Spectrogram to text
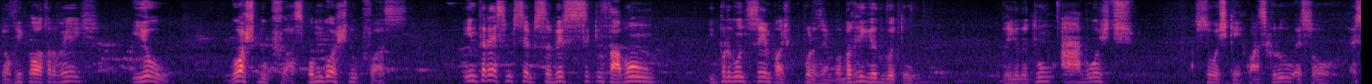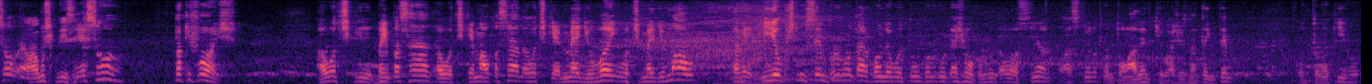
Ele fica outra vez. E eu gosto do que faço. Como gosto do que faço, interessa-me sempre saber se aquilo está bom. E pergunto sempre, por exemplo, a barriga do atum. A barriga de atum, há gostos. Há pessoas que é quase cru, é só. É só há uns que dizem, é só. Toque e foge. Há outros que bem passado, há outros que é mal passado, há outros que é médio bem, outros médio mal. Tá? E eu costumo sempre perguntar, quando eu atuo, pergunto, vou perguntar ao senhor, à senhora, quando estão lá dentro, que eu às vezes não tenho tempo, quando estão aqui, vou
